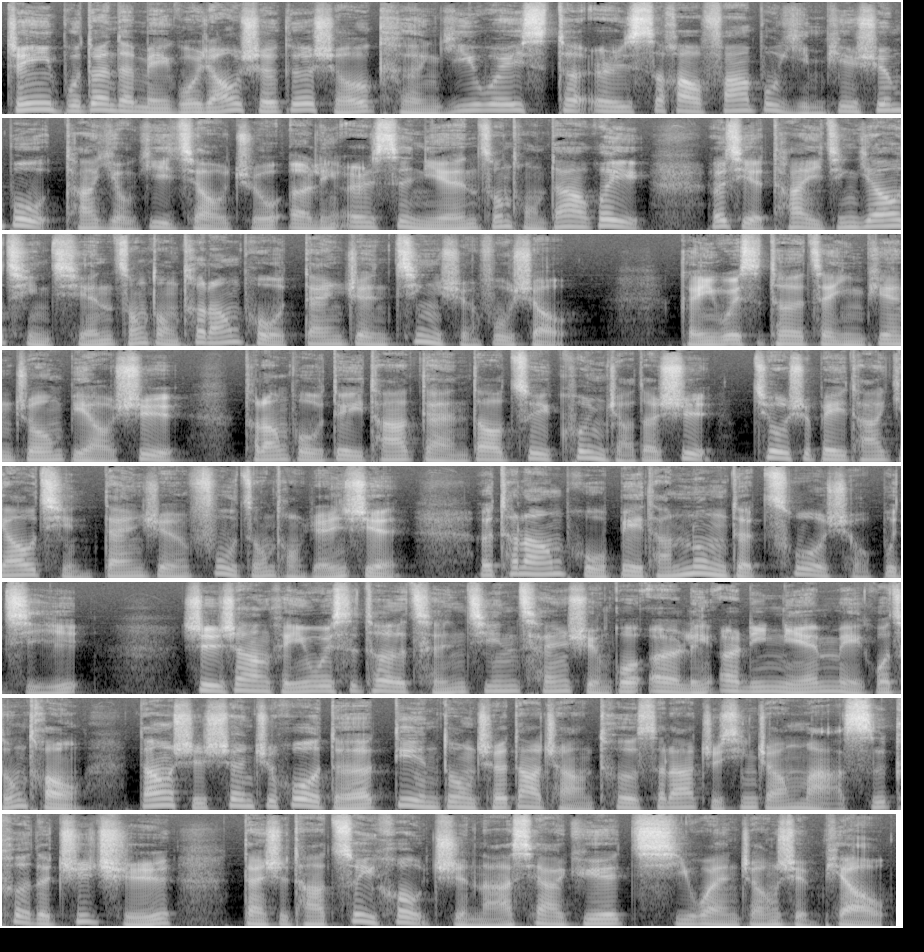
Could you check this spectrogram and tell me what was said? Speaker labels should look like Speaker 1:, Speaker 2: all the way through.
Speaker 1: 争议不断的美国饶舌歌手肯伊·威斯特二十四号发布影片，宣布他有意角逐二零二四年总统大会，而且他已经邀请前总统特朗普担任竞选副手。肯伊·威斯特在影片中表示，特朗普对他感到最困扰的事就是被他邀请担任副总统人选，而特朗普被他弄得措手不及。事实上，肯伊·威斯特曾经参选过2020年美国总统，当时甚至获得电动车大厂特斯拉执行长马斯克的支持，但是他最后只拿下约七万张选票。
